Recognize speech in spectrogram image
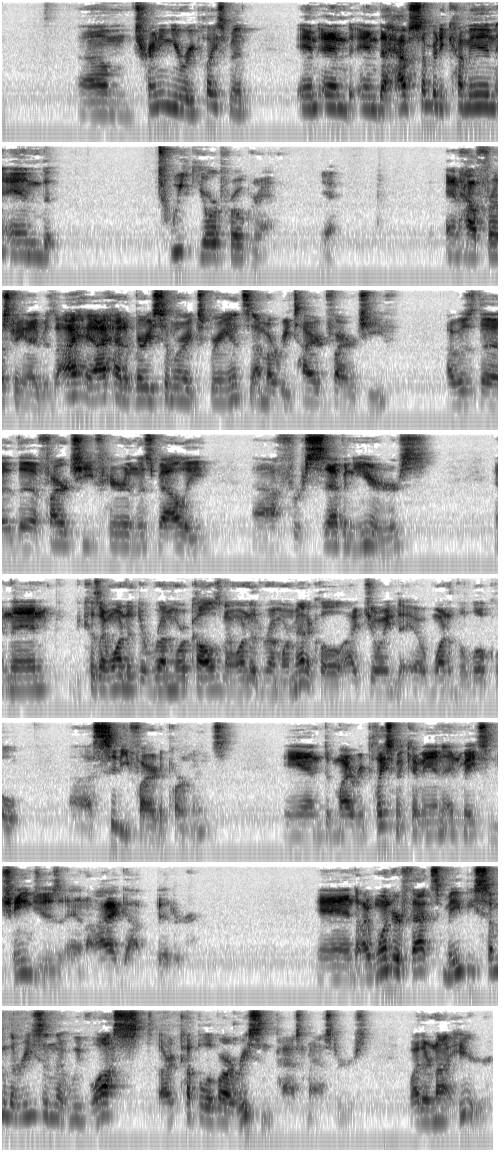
um, training your replacement and and and to have somebody come in and tweak your program. And how frustrating that was. I, I had a very similar experience. I'm a retired fire chief. I was the the fire chief here in this valley uh, for seven years. And then because I wanted to run more calls and I wanted to run more medical, I joined uh, one of the local uh, city fire departments. And my replacement came in and made some changes, and I got bitter. And I wonder if that's maybe some of the reason that we've lost our couple of our recent past masters, why they're not here.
